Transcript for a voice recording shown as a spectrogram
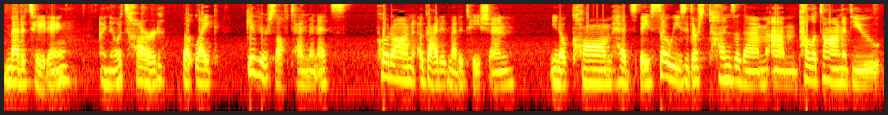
meditating. I know it's hard, but like give yourself 10 minutes, put on a guided meditation, you know, calm, headspace, so easy. There's tons of them. Um, Peloton, if you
